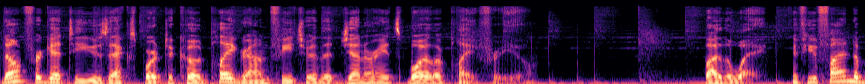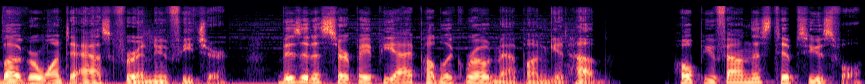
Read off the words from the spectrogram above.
Don't forget to use Export to Code Playground feature that generates boilerplate for you. By the way, if you find a bug or want to ask for a new feature, visit a SerpApi public roadmap on GitHub. Hope you found this tips useful.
